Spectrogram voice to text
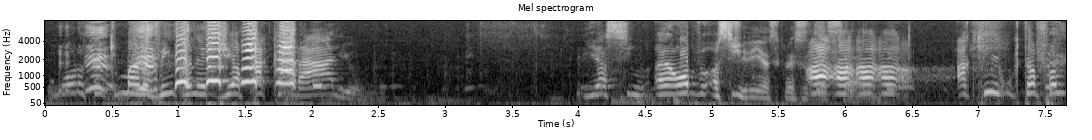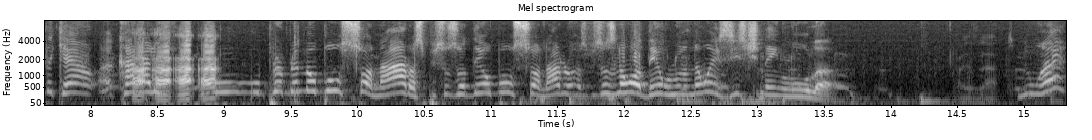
O Moro tem que, mano, vir com energia pra caralho. E assim, é óbvio, assim. Tirem as crianças a- da a- sala. a- a- aqui o que tá falando é que é. Caralho, ah, ah, ah. O, o problema é o Bolsonaro. As pessoas odeiam o Bolsonaro. As pessoas não odeiam o Lula. Não existe nem Lula. Exato. Não é?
